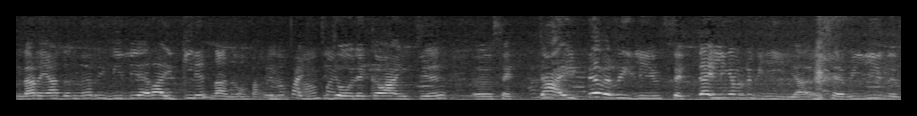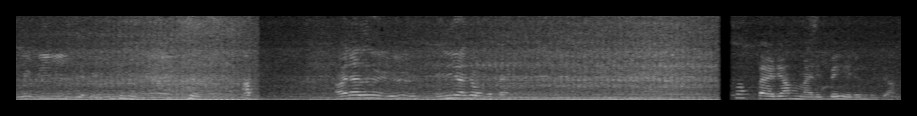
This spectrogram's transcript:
എന്താ പറയാ അതൊന്ന് റിവീൽ ചെയ്യാറായിട്ടില്ല എന്നാണ് അവൻ പറയുന്നത്. പഠിച്ച് ജോലിയൊക്കെ വാങ്ങിച്ച് സെറ്റ് ആയിട്ട് അവർ റിലീവ് സെറ്റ് ആയില്ലെങ്കിൽ അവർ റിവീൽ പക്ഷെ റിവീൽ റിവീൽ ചെയ്യുക അവനത് ഇനി ഞാൻ ചോദിക്കട്ടെ? പപ്പയുടെ അമ്മയുടെ പേരെന്തിട്ടാണ്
